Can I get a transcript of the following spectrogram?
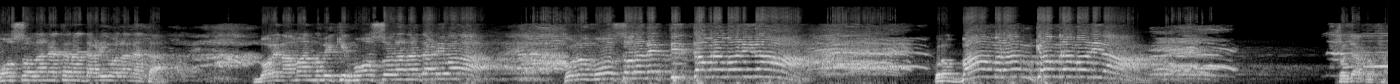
মোসওয়ালা নেতা না দাড়িওয়ালা নেতা? বলেন, আমার নবী কি মোসওয়ালা না দাড়িওয়ালা? কোন মোসওয়ালা নেতৃত্ব আমরা মানি না। কোন বাম রামকে আমরা মানি না। সোজা কথা।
